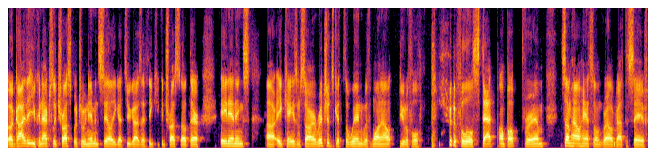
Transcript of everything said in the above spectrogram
a guy that you can actually trust between him and Sale. You got two guys I think you can trust out there. Eight innings, uh, eight Ks. I'm sorry. Richards gets the win with one out. Beautiful, beautiful little stat pump up for him. Somehow Hansel and Gretel got the save.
